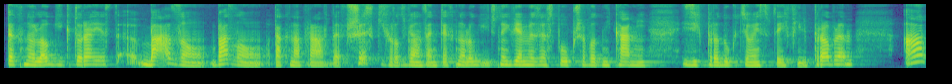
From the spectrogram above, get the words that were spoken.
technologii, która jest bazą, bazą tak naprawdę wszystkich rozwiązań technologicznych. Wiemy, że współprzewodnikami i z ich produkcją jest w tej chwili problem. A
